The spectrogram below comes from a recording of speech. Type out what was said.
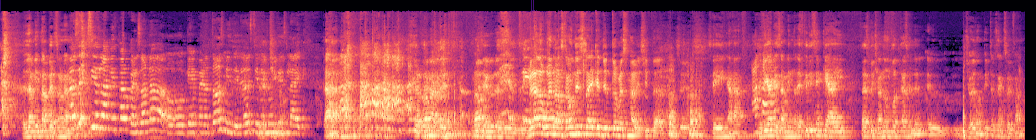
Es la misma persona, ¿no? no sé si es la misma persona o, o qué, pero todos mis videos tienen un chino. dislike. Perdónate. No. Seguro, sí, sí. Mira lo bueno, hasta un dislike en YouTube es una visita. Entonces, Sí, ajá. Ajá. Que están viendo. Es que dicen que hay. Estaba escuchando un podcast, el del el show de Don Peterson, que soy fan.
